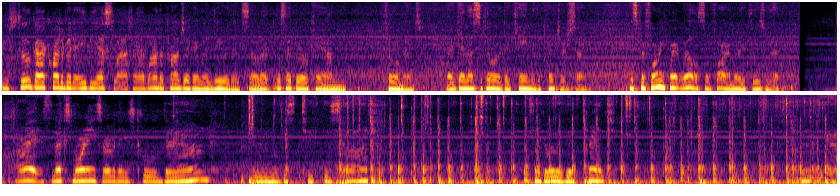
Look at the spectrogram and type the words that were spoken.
We've still got quite a bit of ABS left. I have one other project I'm going to do with it, so that looks like we're okay on filament. But again, that's the filament that came with the printer, so it's performing quite well so far. I'm really pleased with it. All right, it's the next morning, so everything's cooled down. And we'll just take this off. Looks like a really good print. There we go.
